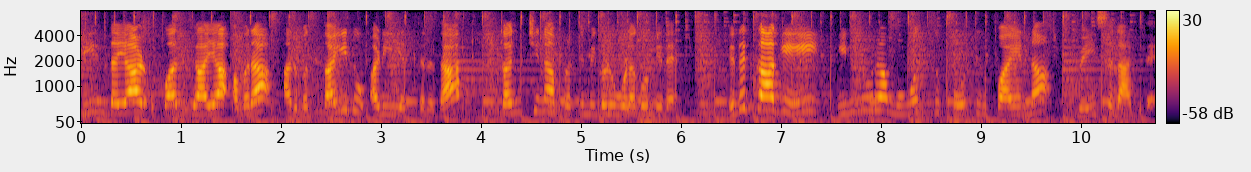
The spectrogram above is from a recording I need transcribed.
ದೀನ್ ದಯಾಳ್ ಉಪಾಧ್ಯಾಯ ಅವರ ಅರವತ್ತೈದು ಅಡಿ ಎತ್ತರದ ಕಂಚಿನ ಪ್ರತಿಮೆಗಳು ಒಳಗೊಂಡಿದೆ. ಇದಕ್ಕಾಗಿ ಇನ್ನೂರ ಮೂವತ್ತು ಕೋಟಿ ರೂಪಾಯಿಯನ್ನ ವ್ಯಯಿಸಲಾಗಿದೆ.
